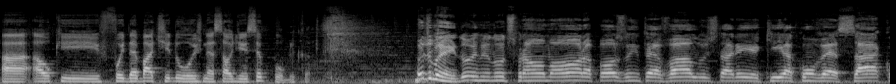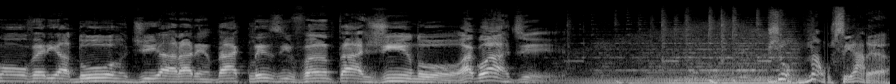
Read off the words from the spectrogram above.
a, ao que foi debatido hoje nessa audiência pública. Muito bem, dois minutos para uma hora. Após o intervalo, estarei aqui a conversar com o vereador de Ararendá, Clesivan Targino. Aguarde! Jornal Seara.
